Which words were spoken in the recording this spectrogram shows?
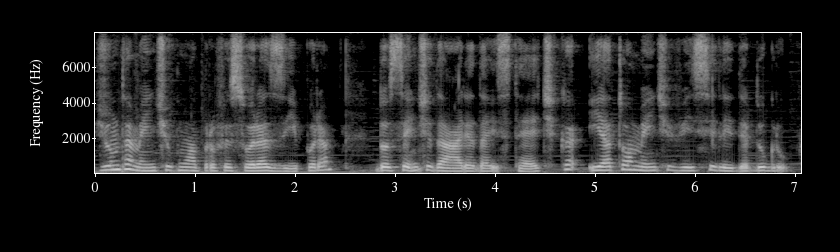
juntamente com a professora Zípora, docente da área da estética e atualmente vice-líder do grupo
